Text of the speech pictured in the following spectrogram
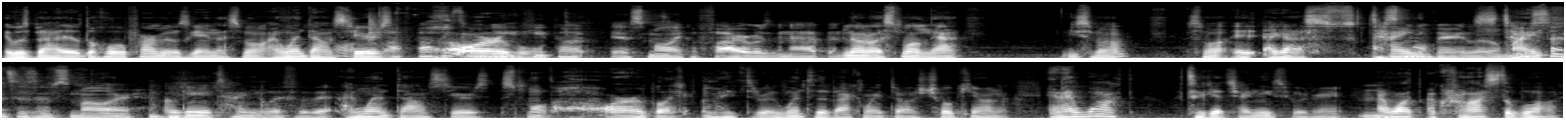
it was bad. It- the whole apartment was getting that smell. I went oh, downstairs. Oh, horrible. He thought it smelled like a fire was gonna happen. No, no, it smelled that. You smell? Smell it. I got a s- I tiny. smell very little. My tiny- senses of smaller. I'm getting a tiny whiff of it. I went downstairs, smelled horrible. Like my throat it went to the back of my throat. I was choking on it. And I walked to get Chinese food, right? Mm. I walked across the block,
